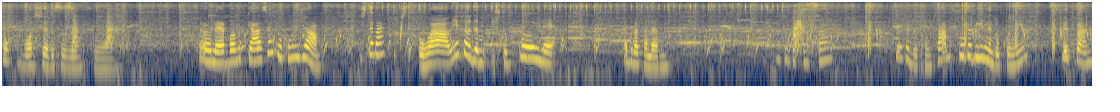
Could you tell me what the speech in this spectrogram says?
Çok başarısızım şu an. Şöyle balık gelse dokunacağım. İşte bak. işte wow yakaladım. İşte böyle. Hadi bakalım. Şurada dokunsam. Şurada dokunsam. Şurada birine dokunayım. Lütfen.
